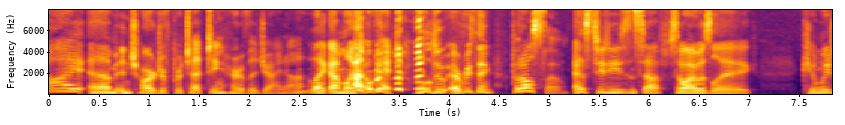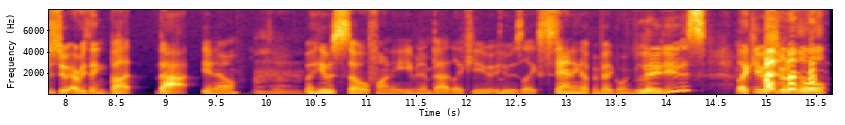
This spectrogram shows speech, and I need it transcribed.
I am in charge of protecting her vagina. Like I'm like, okay, we'll do everything, but also STDs and stuff. So I was like, can we just do everything but that? You know. But he was so funny, even in bed. Like he he was like standing up in bed, going, "Ladies," like he was doing a little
